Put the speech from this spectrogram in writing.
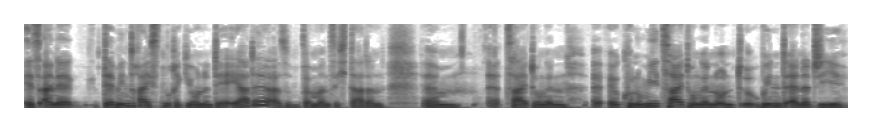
Ist eine der windreichsten Regionen der Erde. Also wenn man sich da dann ähm, Zeitungen, äh, Ökonomiezeitungen und Wind Energy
